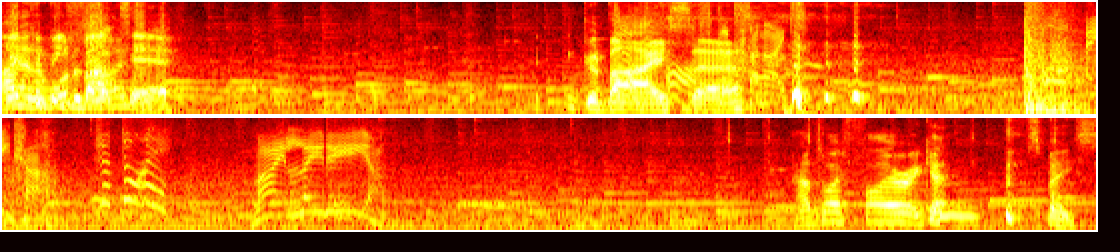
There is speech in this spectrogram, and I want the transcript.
I Yeah, could be fucked rising. here. Goodbye, oh, sir. good Sir Knight. For Acre. My lady. How do I fire it again? Space.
